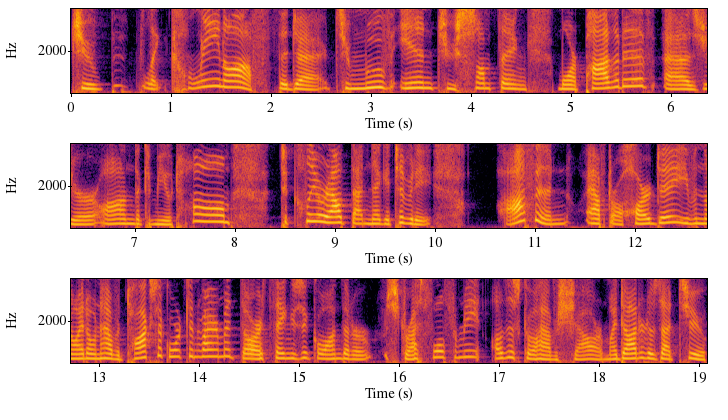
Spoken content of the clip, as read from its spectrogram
to like clean off the day, to move into something more positive as you're on the commute home, to clear out that negativity often after a hard day, even though I don't have a toxic work environment, there are things that go on that are stressful for me. I'll just go have a shower. My daughter does that too.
